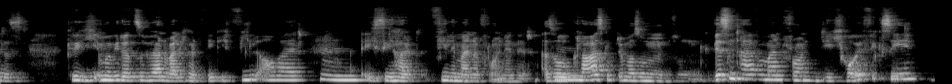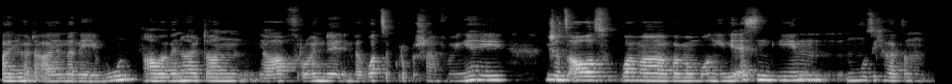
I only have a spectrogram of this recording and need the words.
das kriege ich immer wieder zu hören, weil ich halt wirklich viel arbeite Mhm. ich sehe halt viele meiner Freunde nicht. Also Mhm. klar, es gibt immer so einen, so einen gewissen Teil von meinen Freunden, die ich häufig sehe, weil die halt auch in der Nähe wohnen. Aber wenn halt dann, ja, Freunde in der WhatsApp-Gruppe schreiben von mir, hey, wie schaut's aus? Wollen wir, wollen wir morgen irgendwie essen gehen? Muss ich halt dann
